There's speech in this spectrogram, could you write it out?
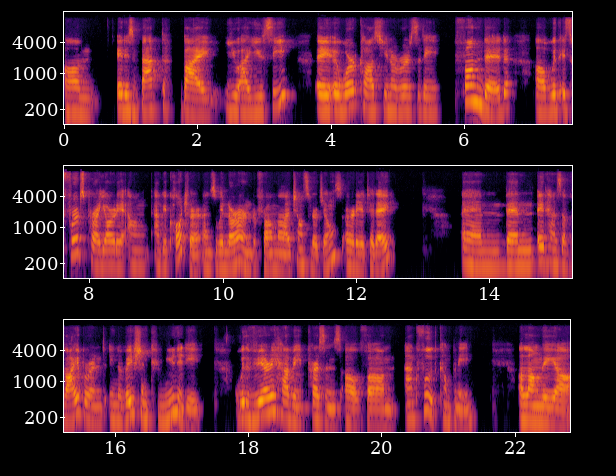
Um, it is backed by UIUC, a, a world-class university funded uh, with its first priority on agriculture, as we learned from uh, Chancellor Jones earlier today. And then it has a vibrant innovation community with very heavy presence of um, ag food company along the uh,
